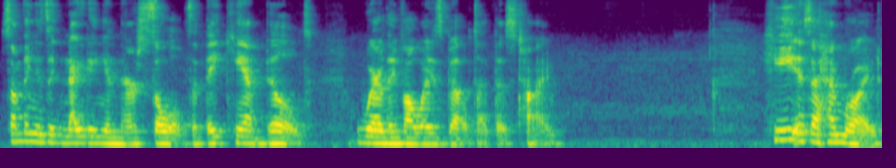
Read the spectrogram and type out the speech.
Something is igniting in their souls that they can't build where they've always built at this time. He is a hemorrhoid.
